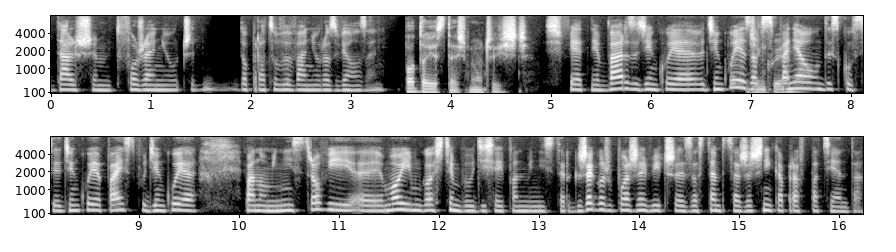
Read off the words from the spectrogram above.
dalszym tworzeniu czy dopracowywaniu rozwiązań. Po to jesteśmy oczywiście. Świetnie, bardzo dziękuję. Dziękuję za dziękuję. wspaniałą dyskusję. Dziękuję Państwu, dziękuję Panu Ministrowi. E, moim gościem był dzisiaj Pan Minister Grzegorz Błażewicz, zastępca Rzecznika Praw Pacjenta.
